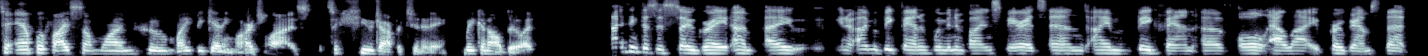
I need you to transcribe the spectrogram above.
to amplify someone who might be getting marginalized. It's a huge opportunity. We can all do it. I think this is so great. Um, I, you know, I'm a big fan of Women in Wine Spirits, and I'm a big fan of all ally programs that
